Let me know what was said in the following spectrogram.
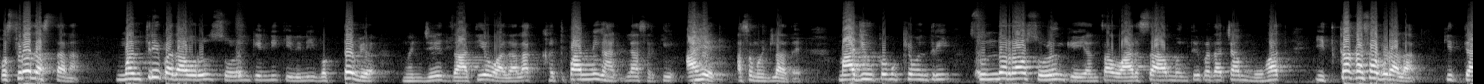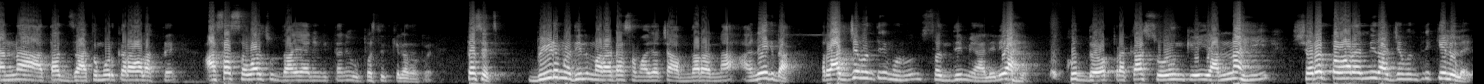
पसरत असताना मंत्रिपदावरून सोळंकेंनी केलेली वक्तव्य म्हणजे जातीयवादाला खतपाणी घातल्यासारखी आहेत असं म्हटलं जात आहे माजी उपमुख्यमंत्री सुंदरराव सोळंके यांचा वारसा मंत्रिपदाच्या मोहात इतका कसा बुडाला की त्यांना आता जातमोर करावा लागतंय असा सवाल सुद्धा या निमित्ताने उपस्थित केला जातोय. तसेच बीडमधील मराठा समाजाच्या आमदारांना अनेकदा राज्यमंत्री म्हणून संधी मिळालेली आहे. खुद्द प्रकाश सोळंके यांनाही शरद पवारांनी राज्यमंत्री केलेलं आहे.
